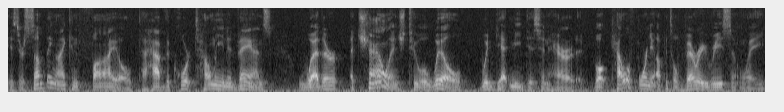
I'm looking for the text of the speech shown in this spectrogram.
is there something I can file to have the court tell me in advance whether a challenge to a will would get me disinherited? Well, California, up until very recently,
